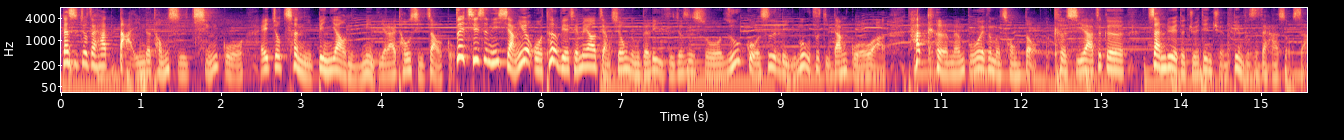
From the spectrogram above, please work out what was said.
但是就在他打赢的同时，秦国哎就趁你病要你命，也来偷袭赵国。所以其实你想，因为我特别前面要讲匈奴的例子，就是说，如果是李牧自己当国王，他可能不会这么冲动。可惜啦，这个战略的决定权并不是在他手上。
